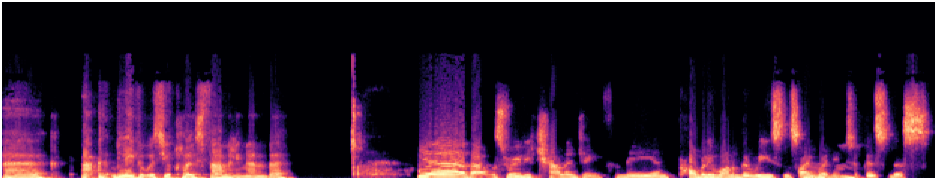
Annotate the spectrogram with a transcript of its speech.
uh, I believe it was your close family member. Yeah, that was really challenging for me, and probably one of the reasons I mm. went into mm. business.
